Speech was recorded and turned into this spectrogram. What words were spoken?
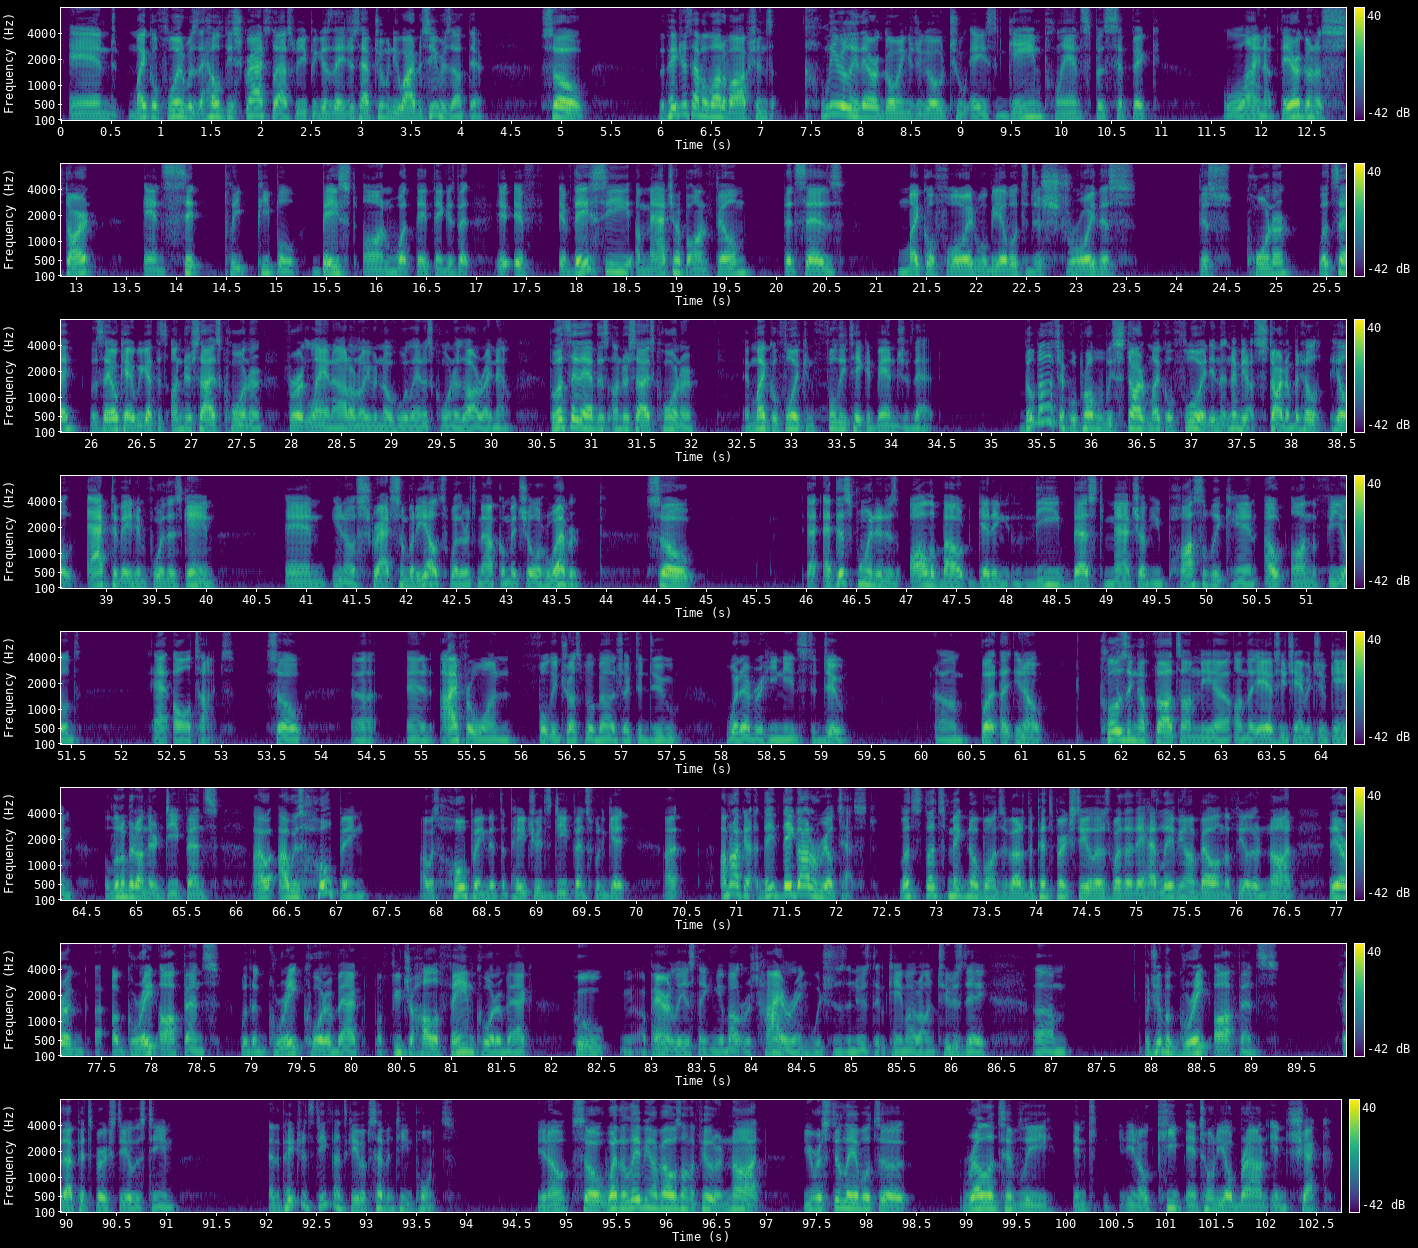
And Michael Floyd was a healthy scratch last week because they just have too many wide receivers out there. So the Patriots have a lot of options. Clearly, they are going to go to a game plan specific lineup. They are going to start and sit people based on what they think is best. If if they see a matchup on film that says Michael Floyd will be able to destroy this this corner, let's say, let's say okay, we got this undersized corner for Atlanta. I don't even know who Atlanta's corners are right now. But let's say they have this undersized corner and Michael Floyd can fully take advantage of that. Bill Belichick will probably start Michael Floyd, and maybe not start him, but he'll he'll activate him for this game, and you know scratch somebody else, whether it's Malcolm Mitchell or whoever. So at this point, it is all about getting the best matchup you possibly can out on the field at all times. So, uh, and I for one fully trust Bill Belichick to do whatever he needs to do. Um, but uh, you know, closing up thoughts on the uh, on the AFC Championship game, a little bit on their defense. I, I was hoping, I was hoping that the Patriots defense would get. I, I'm not gonna. They, they got a real test. Let's let's make no bones about it. The Pittsburgh Steelers, whether they had Le'Veon Bell on the field or not, they are a, a great offense with a great quarterback, a future Hall of Fame quarterback who apparently is thinking about retiring, which is the news that came out on Tuesday. Um, but you have a great offense for that Pittsburgh Steelers team, and the Patriots defense gave up 17 points. You know, so whether Le'Veon Bell was on the field or not, you were still able to relatively, in, you know, keep Antonio Brown in check,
